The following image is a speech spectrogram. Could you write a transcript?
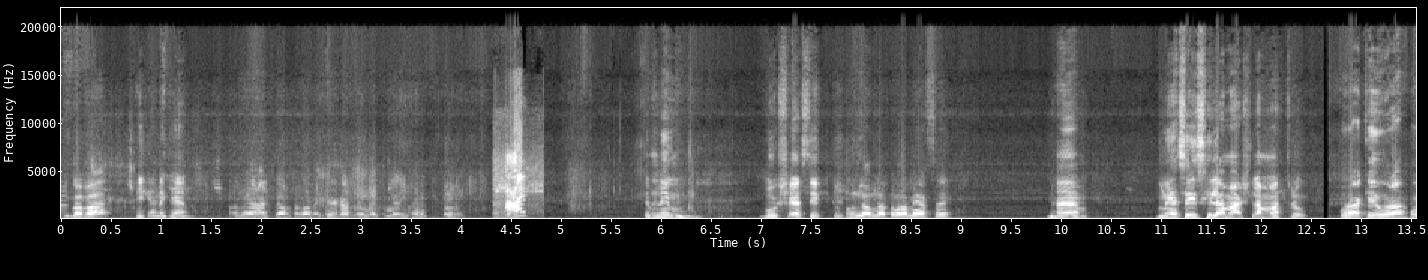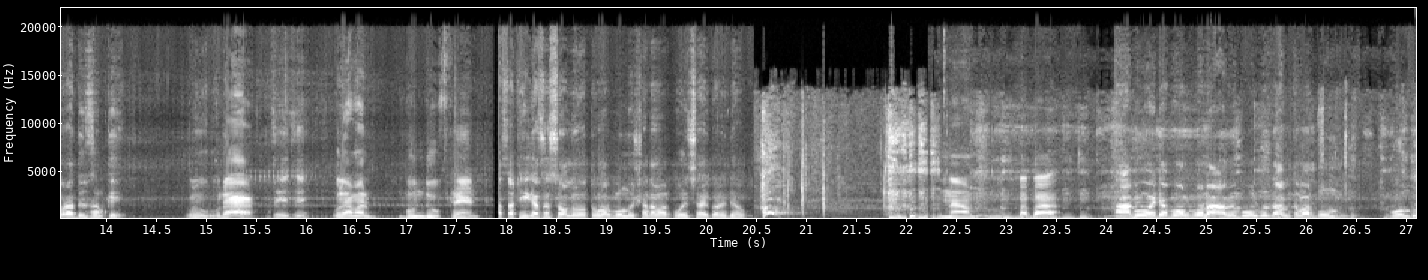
কি বাবা এখানে কেন? আমি আসলাম তোমাদের দেখার জন্য তুমি এখানে কি করো? এমনি বসে আছি একটু। শুনলাম না তোমরা ম্যাচে হ্যাঁ মেসেই ছিলাম আসলাম মাত্র। ওরা কে? ওরা? ওরা দুজন কে ও ওরা? জি জি। ওরা আমার বন্ধু ফ্রেন্ড আচ্ছা ঠিক আছে চলো তোমার বন্ধুর সাথে আমার পরিচয় করে দাও। না বাবা। আমি ওইটা বলব না আমি বলব যে আমি তোমার বন্ধু। বন্ধু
